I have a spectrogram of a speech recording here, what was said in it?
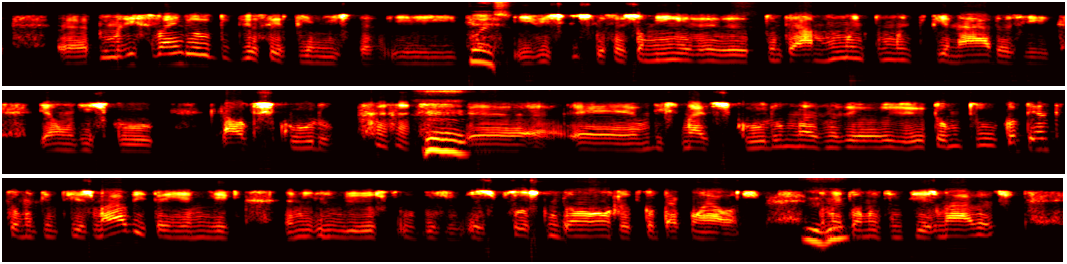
mas isso vem do, de eu ser pianista. E, pois. e visto que as canções são minhas, portanto há muito, muito pianadas e é um disco algo escuro. é, é um disco mais escuro, mas, mas eu estou muito contente, estou muito entusiasmado e tenho a minha, a minha os, os, as pessoas que me dão a honra de contar com elas uhum. também estão muito entusiasmadas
